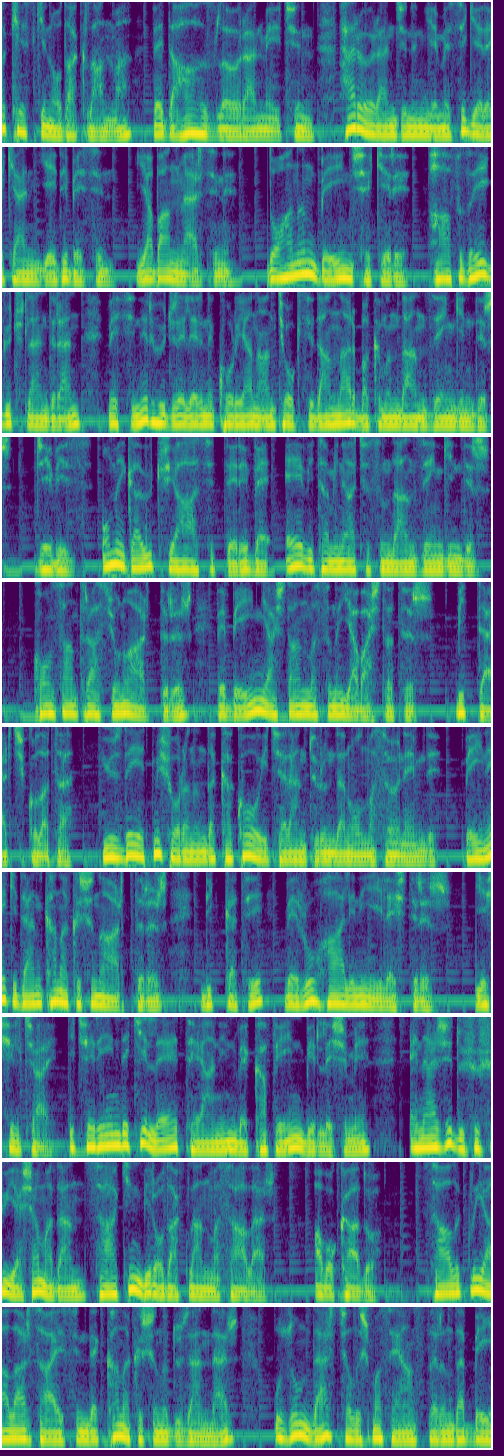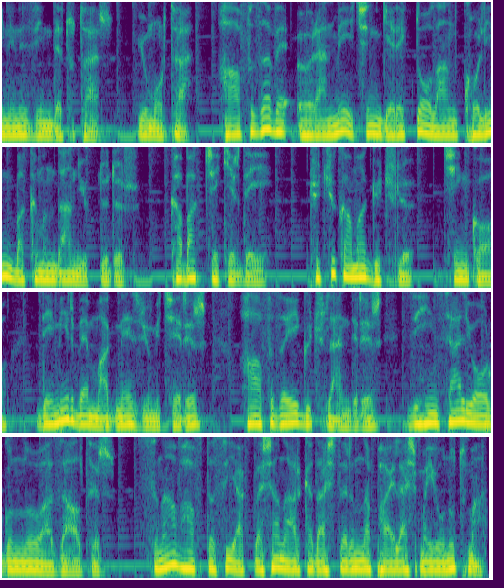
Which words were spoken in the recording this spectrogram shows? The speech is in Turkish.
Daha keskin odaklanma ve daha hızlı öğrenme için her öğrencinin yemesi gereken 7 besin. Yaban mersini. Doğanın beyin şekeri, hafızayı güçlendiren ve sinir hücrelerini koruyan antioksidanlar bakımından zengindir. Ceviz, omega 3 yağ asitleri ve E vitamini açısından zengindir. Konsantrasyonu arttırır ve beyin yaşlanmasını yavaşlatır. Bitter çikolata, %70 oranında kakao içeren türünden olması önemli. Beyne giden kan akışını arttırır, dikkati ve ruh halini iyileştirir. Yeşil çay, içeriğindeki L-teanin ve kafein birleşimi enerji düşüşü yaşamadan sakin bir odaklanma sağlar. Avokado, sağlıklı yağlar sayesinde kan akışını düzenler, uzun ders çalışma seanslarında beynini zinde tutar. Yumurta, hafıza ve öğrenme için gerekli olan kolin bakımından yüklüdür. Kabak çekirdeği, küçük ama güçlü, çinko, demir ve magnezyum içerir, hafızayı güçlendirir, zihinsel yorgunluğu azaltır. Sınav haftası yaklaşan arkadaşlarınla paylaşmayı unutma.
